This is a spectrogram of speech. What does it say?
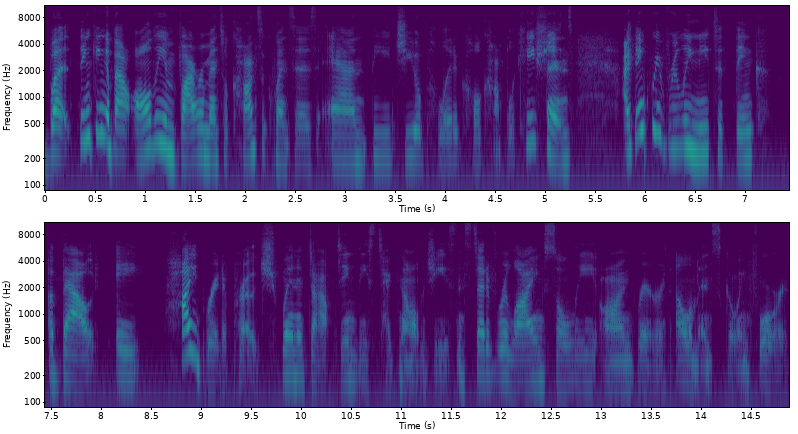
But thinking about all the environmental consequences and the geopolitical complications, I think we really need to think about a hybrid approach when adopting these technologies instead of relying solely on rare earth elements going forward.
